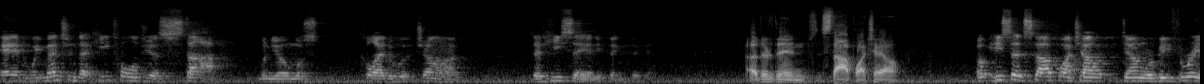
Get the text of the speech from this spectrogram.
And we mentioned that he told you stop when you almost collided with John. Did he say anything to you? Other than stop, watch out. Oh, he said stop, watch out down where B3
